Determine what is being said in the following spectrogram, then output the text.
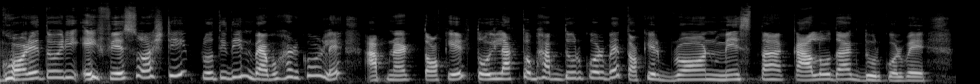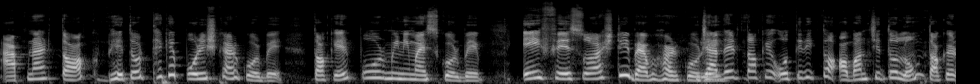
ঘরে তৈরি এই ফেস ওয়াশটি প্রতিদিন ব্যবহার করলে আপনার ত্বকের তৈলাক্ত ভাব দূর করবে ত্বকের ব্রণ মেস্তা কালো দাগ দূর করবে। আপনার ত্বক ভেতর থেকে পরিষ্কার করবে ত্বকের পোর মিনিমাইজ করবে। এই ফেস ওয়াশটি ব্যবহার করবে যাদের ত্বকে অতিরিক্ত অবাঞ্ছিত লোম ত্বকের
